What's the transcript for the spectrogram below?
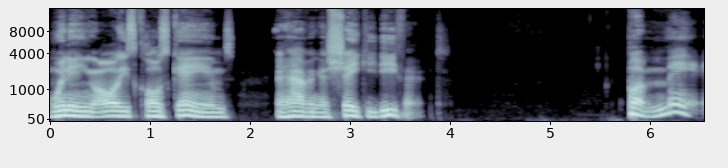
winning all these close games and having a shaky defense. But man,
